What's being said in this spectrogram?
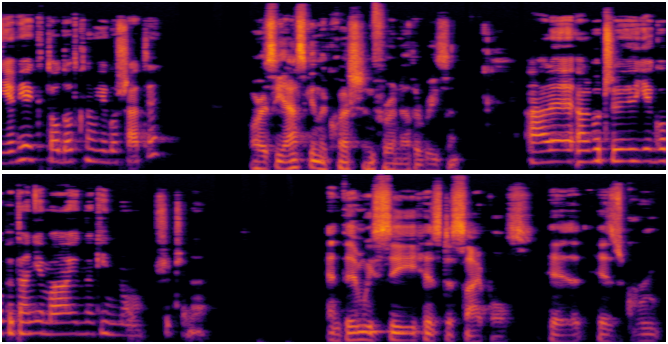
nie wie, kto dotknął jego szaty? Or is he asking the question for another reason? Ale, albo czy jego pytanie ma jednak inną przyczynę? And then we see his disciples, his, his group.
